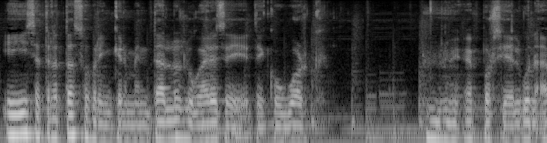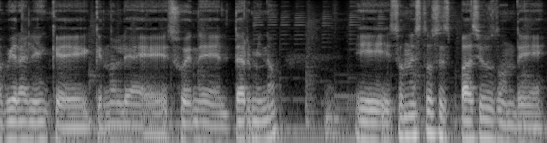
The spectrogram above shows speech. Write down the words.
y se trata sobre incrementar los lugares de, de cowork. Eh, por si alguna, hubiera alguien que, no le suene el término, eh, son estos espacios donde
